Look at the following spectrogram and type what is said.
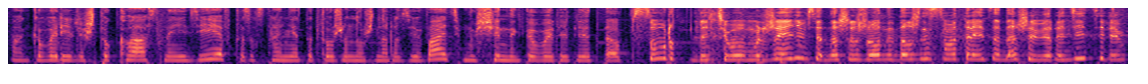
а, говорили, что классная идея, в Казахстане это тоже нужно развивать. Мужчины говорили, это абсурд, для чего мы женимся, наши жены должны смотреть за нашими родителями родителям.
